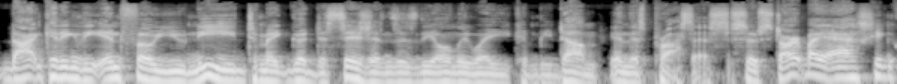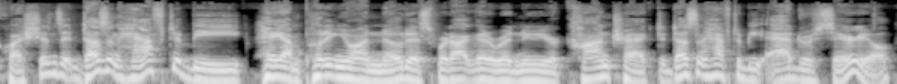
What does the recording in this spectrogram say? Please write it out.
not getting the info you need to make good decisions is the only way you can be dumb in this process. So start by asking questions. It doesn't have to be, Hey, I'm putting you on notice. We're not going to renew your contract. It doesn't have to be adversarial.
